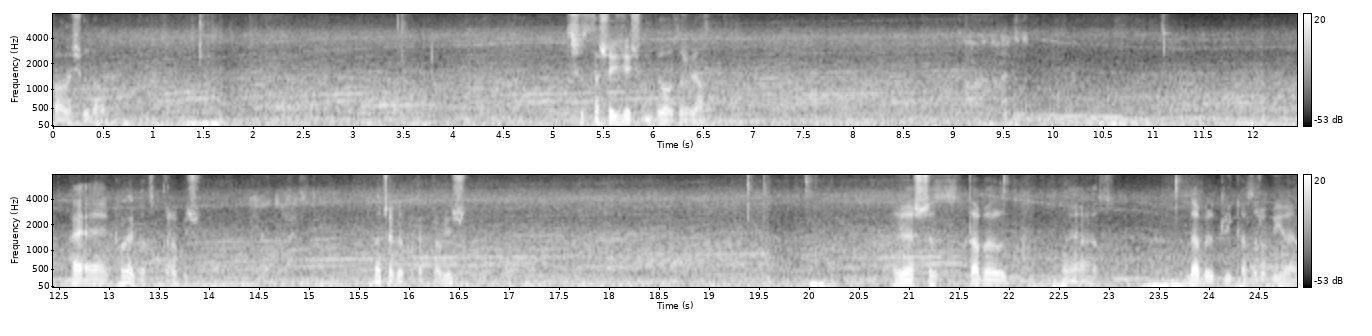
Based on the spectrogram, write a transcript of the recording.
Ale się udało. 360 było zrobione. Ej, ej, kolego, co ty robisz? Dlaczego ty tak robisz? Jeszcze z double... Double klika zrobiłem.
